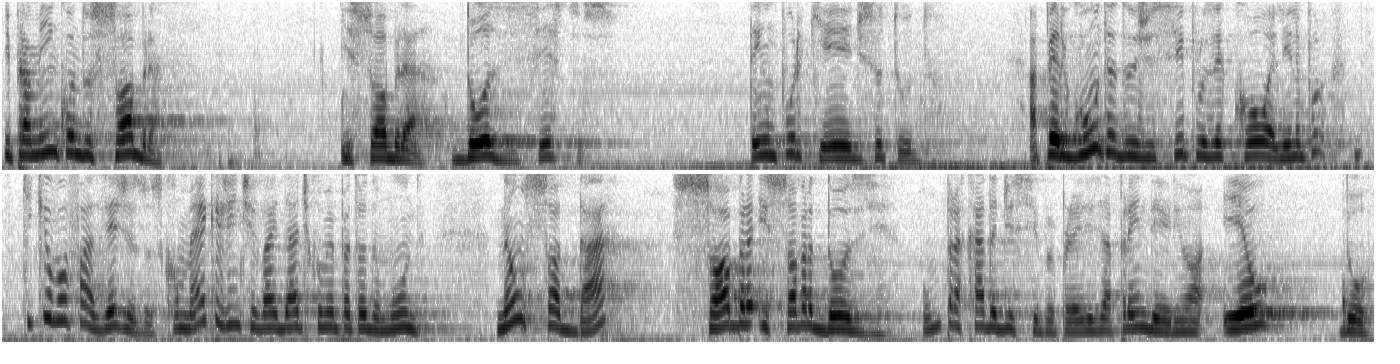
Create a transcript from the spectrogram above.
E para mim, quando sobra, e sobra doze cestos, tem um porquê disso tudo. A pergunta dos discípulos ecoa ali: né? o que, que eu vou fazer, Jesus? Como é que a gente vai dar de comer para todo mundo? Não só dá, sobra e sobra doze. Um para cada discípulo, para eles aprenderem: ó, eu dou.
